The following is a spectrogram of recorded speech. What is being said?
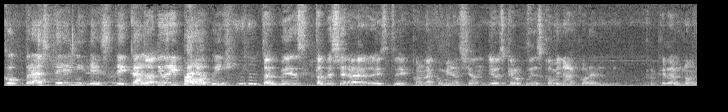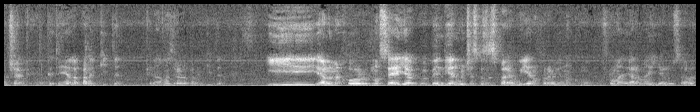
compraste el- este Call of Duty para Wii? Tal vez, tal vez era este con la combinación, ya ves que lo podías combinar con el, creo que era el nunchuck, que tenía la palanquita, que nada más era la palanquita. Y a lo mejor, no sé, ya vendían muchas cosas para Wii, a lo mejor había uno como con forma de arma y ya lo usabas.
